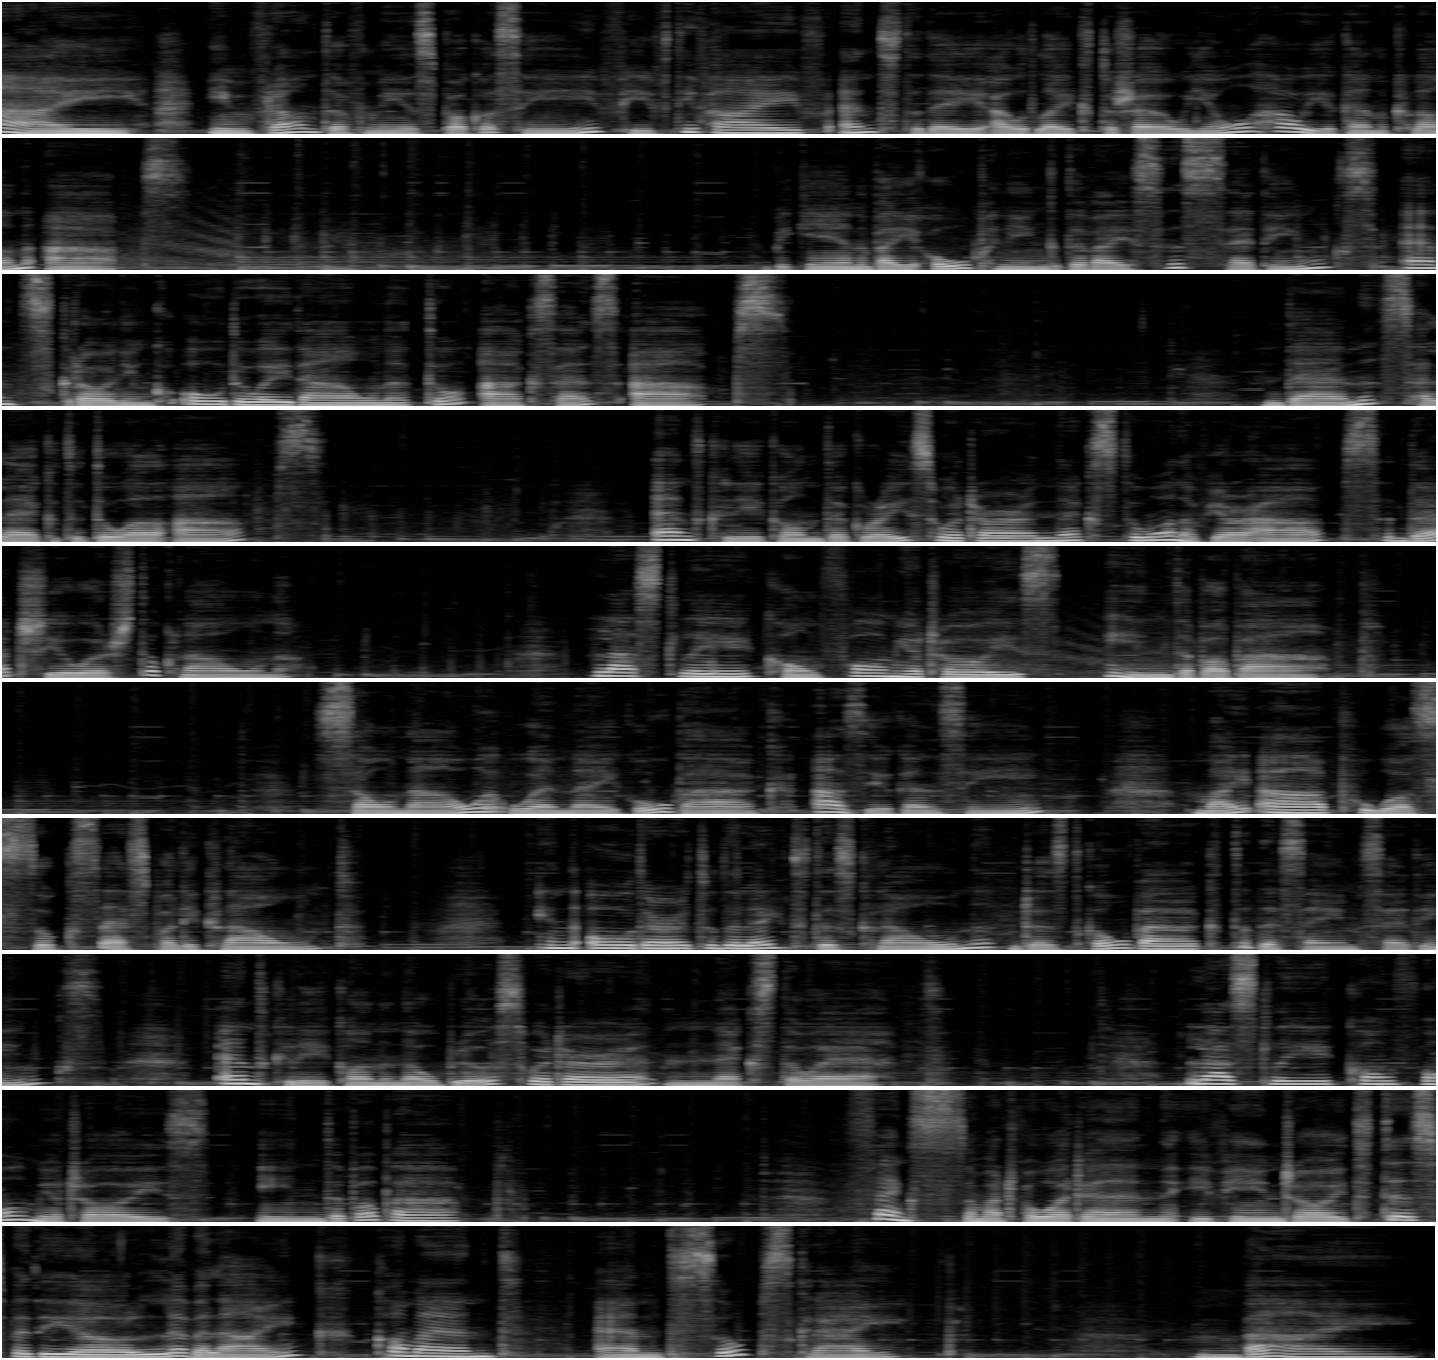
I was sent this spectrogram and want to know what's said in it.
Hi! In front of me is Poco C55 and today I would like to show you how you can clone apps. Begin by opening devices settings and scrolling all the way down to access apps. Then select dual apps and click on the grey sweater next to one of your apps that you wish to clone. Lastly, confirm your choice in the pop-up. So now when I go back, as you can see, my app was successfully cloned. In order to delete this clone, just go back to the same settings and click on No Blue Sweater next to it. Lastly, confirm your choice in the pop-up. Thanks so much for watching. If you enjoyed this video, leave a like, comment and subscribe. Bye!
